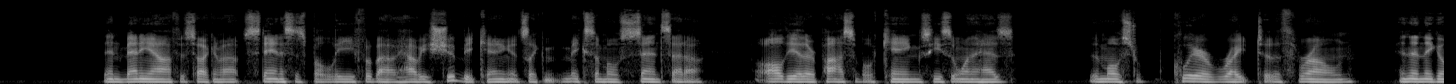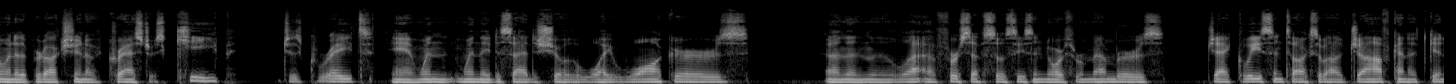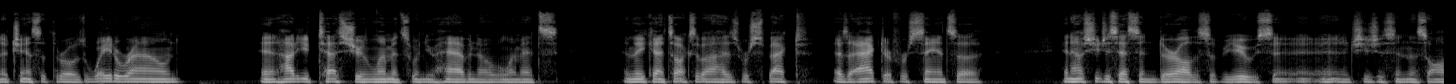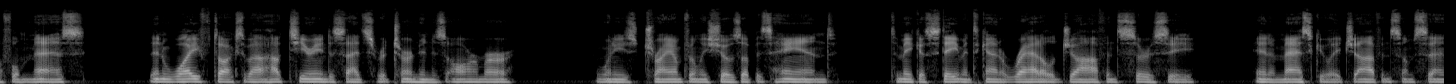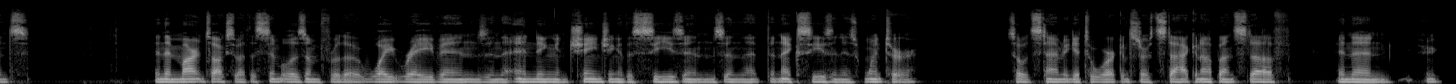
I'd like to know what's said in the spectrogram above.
Then Benioff is talking about Stannis' belief about how he should be king. It's like makes the most sense out of all the other possible kings. He's the one that has the most clear right to the throne. And then they go into the production of Craster's Keep, which is great. And when when they decide to show the White Walkers, and then the uh, first episode season North remembers, Jack Gleeson talks about Joff kind of getting a chance to throw his weight around, and how do you test your limits when you have no limits. And then he kind of talks about his respect as an actor for Sansa and how she just has to endure all this abuse and, she's just in this awful mess. Then Weiss talks about how Tyrion decides to return in his armor when he's triumphantly shows up his hand to make a statement to kind of rattle Joff and Cersei and emasculate Joff in some sense. And then Martin talks about the symbolism for the white ravens and the ending and changing of the seasons, and that the next season is winter. So it's time to get to work and start stocking up on stuff. And then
